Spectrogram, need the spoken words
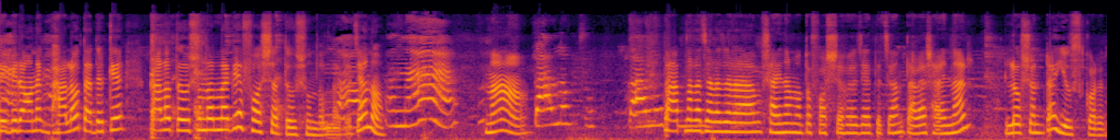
বেবিরা অনেক ভালো তাদেরকে কালোতেও সুন্দর লাগে ফর্সাতেও সুন্দর লাগে জানো? না। তো আপনারা যারা যারা শাইনার মতো ফর্সা হয়ে যেতে চান তারা শাইনার লোশনটা ইউজ করেন।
